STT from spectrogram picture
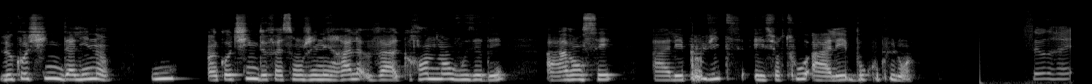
le coaching d'Aline ou un coaching de façon générale va grandement vous aider à avancer, à aller plus vite et surtout à aller beaucoup plus loin. C'est Audrey.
